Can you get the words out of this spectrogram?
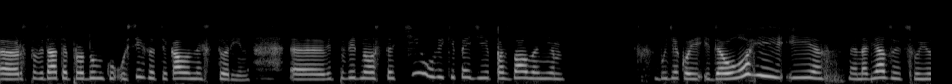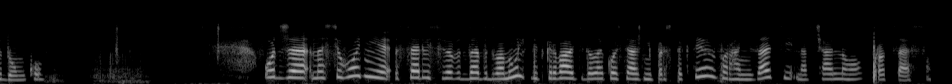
е, розповідати про думку усіх зацікавлених сторін. Е, Відповідно, статті у Вікіпедії позбавлені будь-якої ідеології і не нав'язують свою думку. Отже, на сьогодні сервіси Web 2.0 відкривають далекосяжні перспективи в організації навчального процесу.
